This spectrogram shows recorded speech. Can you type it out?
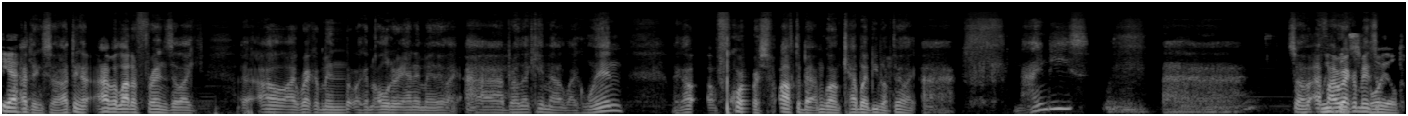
Yeah, I think so. I think I have a lot of friends that like I'll I recommend like an older anime. They're like, ah, bro, that came out like when? Like, I, of course, off the bat, I'm going Cowboy Bebop. They're like, ah, 90s. Uh, so if We've I recommend, spoiled.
